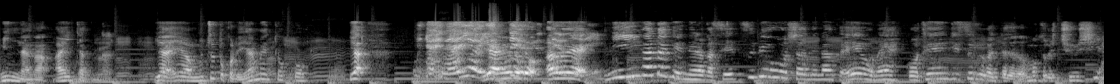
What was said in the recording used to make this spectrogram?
みんなが会いたくなる。いやいや、もうちょっとこれやめとこう。いや、いや、何を、言ってるあの？あのね、新潟県でなんか説描者でなんか絵をね、こう展示するとか言ったけど、もうそれ中止や。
